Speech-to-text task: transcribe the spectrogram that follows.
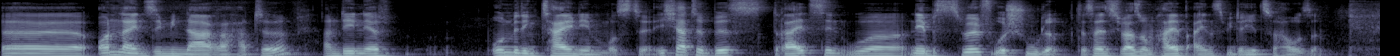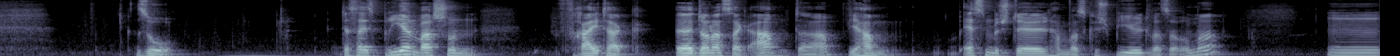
äh, Online-Seminare hatte, an denen er unbedingt teilnehmen musste. Ich hatte bis 13 Uhr, nee, bis 12 Uhr Schule. Das heißt, ich war so um halb eins wieder hier zu Hause. So. Das heißt, Brian war schon Freitag, äh, Donnerstagabend da. Wir haben Essen bestellt, haben was gespielt, was auch immer. Mm.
